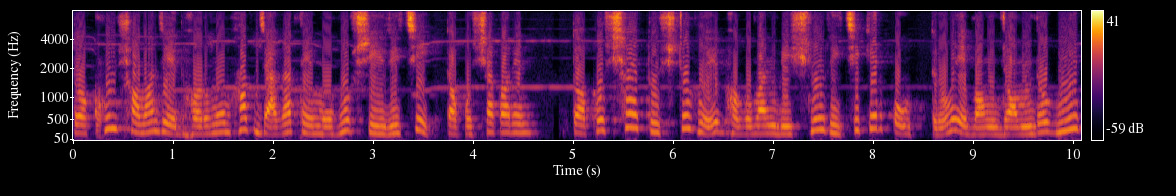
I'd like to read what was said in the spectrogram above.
তখন সমাজে ধর্মভাব জাগাতে মহর্ষি ঋচিক তপস্যা করেন। তপস্যায় তুষ্ট হয়ে ভগবান বিষ্ণু ঋচিকের পৌত্র এবং যমদগ্নির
